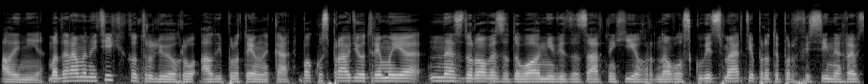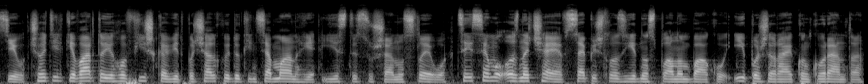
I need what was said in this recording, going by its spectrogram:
Але ні. Мадарами не тільки контролює гру, але й противника. Баку справді отримує нездорове задоволення від азартних ігор на волоску від смерті проти професійних гравців. Чого тільки варто його фішка від початку до кінця манги їсти сушену сливу. Цей символ означає, все пішло згідно з планом Баку і пожирає конкурента.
